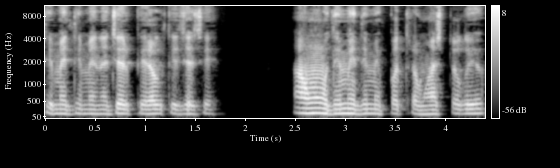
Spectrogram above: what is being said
ધીમે ધીમે નજર ફેરવતી જશે આ હું ધીમે ધીમે પત્ર વાંચતો ગયો.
